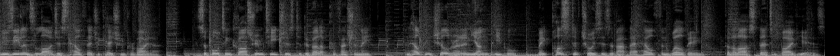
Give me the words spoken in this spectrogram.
New Zealand's largest health education provider, supporting classroom teachers to develop professionally and helping children and young people make positive choices about their health and well-being for the last 35 years.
